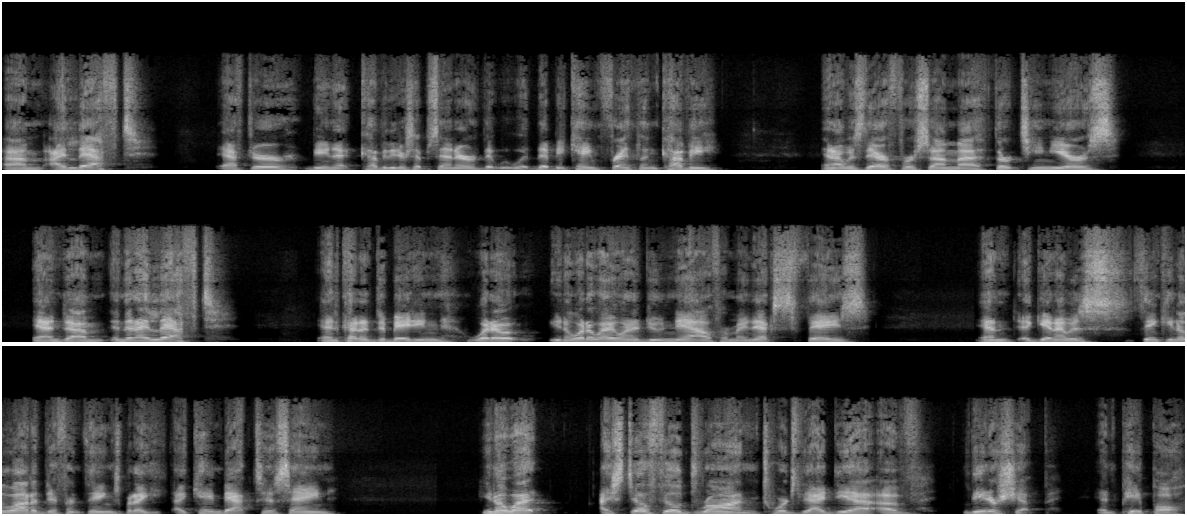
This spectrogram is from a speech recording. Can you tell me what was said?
um, I left after being at Covey Leadership Center that that became Franklin Covey, and I was there for some uh, 13 years, and um, and then I left and kind of debating what do you know what do I want to do now for my next phase, and again I was thinking a lot of different things, but I I came back to saying, you know what, I still feel drawn towards the idea of leadership and people.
